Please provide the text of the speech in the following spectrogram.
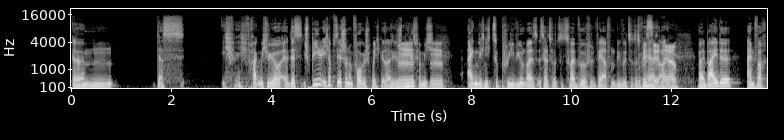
ähm, das. Ich, ich frage mich, wie wir. Das Spiel, ich habe es dir schon im Vorgespräch gesagt, dieses Spiel mm, ist für mich mm. eigentlich nicht zu previewen, weil es ist, als würdest du zwei Würfel werfen. Wie willst du das bisschen, vorhersagen? Ja. Weil beide einfach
